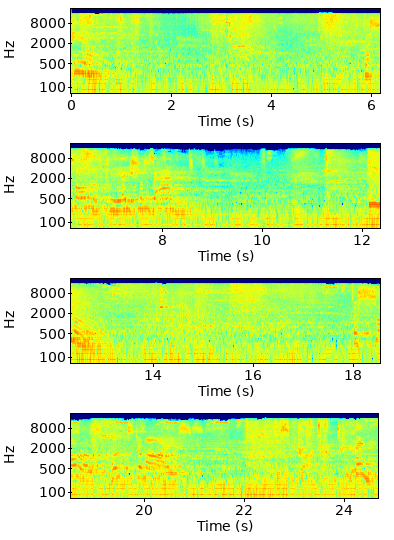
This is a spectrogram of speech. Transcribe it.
Here. The song of creation's end. Feel. The sorrow at hope's demise. This can't end here. Think.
